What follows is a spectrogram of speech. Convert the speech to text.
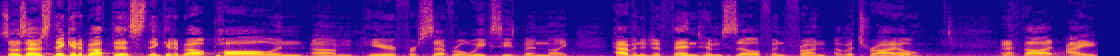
So as I was thinking about this, thinking about Paul, and um, here for several weeks he's been like having to defend himself in front of a trial, and I thought I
